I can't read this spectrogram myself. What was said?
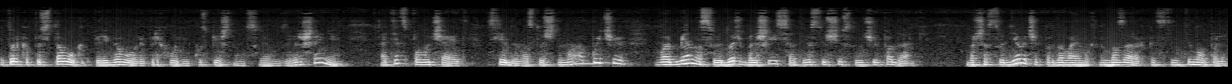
И только после того, как переговоры приходят к успешному своему завершению, Отец получает, следуя восточному обычаю, в обмен на свою дочь большие соответствующие случаю подарки. Большинство девочек, продаваемых на базарах Константинополя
